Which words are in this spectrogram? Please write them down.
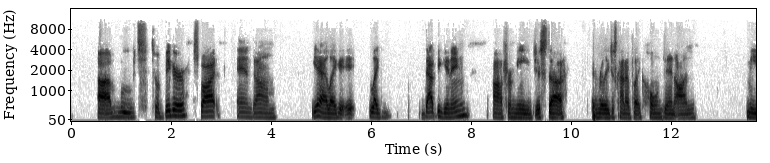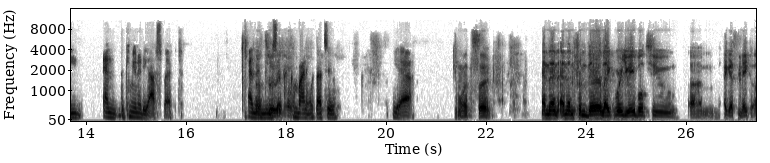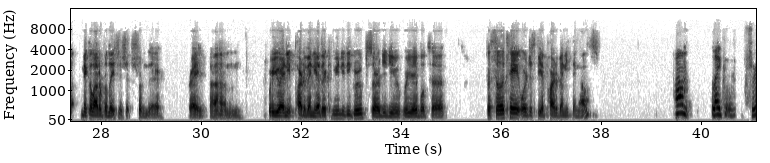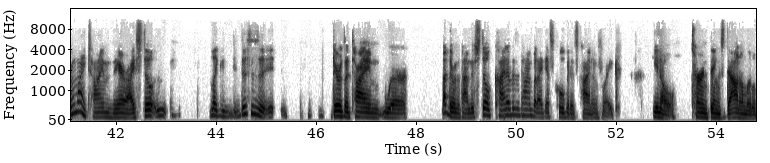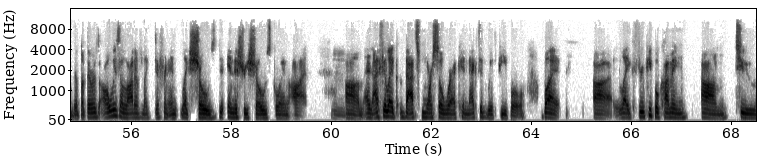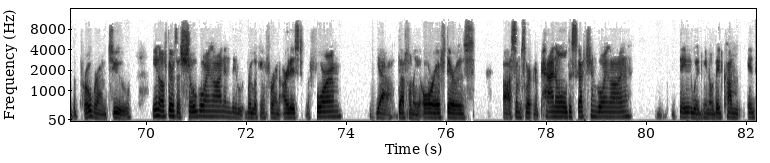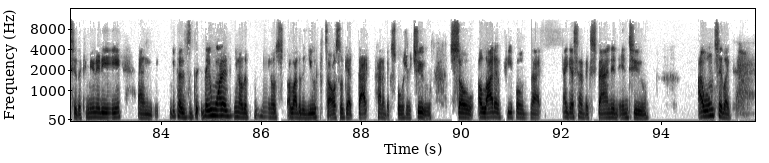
uh, moved to a bigger spot, and um, yeah, like it, like that beginning uh, for me just uh, it really just kind of like honed in on me and the community aspect, and then That's music really cool. combining with that too. Yeah. Well, that's sick. And then and then from there, like, were you able to, um, I guess, make a, make a lot of relationships from there, right? Um, were you any part of any other community groups, or did you were you able to facilitate or just be a part of anything else? Um, like through my time there, I still like this is a. There was a time where not there was a time. There's still kind of is a time, but I guess COVID is kind of like, you know, turned things down a little bit. But there was always a lot of like different in, like shows, industry shows going on. Mm. Um, and I feel like that's more so where I connected with people. But uh, like through people coming um to the program too, you know, if there's a show going on and they were looking for an artist to perform, yeah, definitely. Or if there was uh, some sort of panel discussion going on, they would, you know, they'd come into the community and because they wanted, you know, the, you know, a lot of the youth to also get that kind of exposure too. So a lot of people that I guess have expanded into, I won't say like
